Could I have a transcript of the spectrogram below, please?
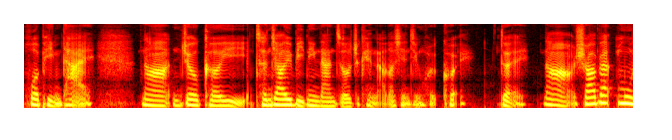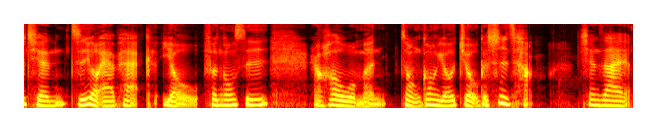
或平台，那你就可以成交一笔订单之后，就可以拿到现金回馈。对，那 Shopback 目前只有 APAC 有分公司，然后我们总共有九个市场，现在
